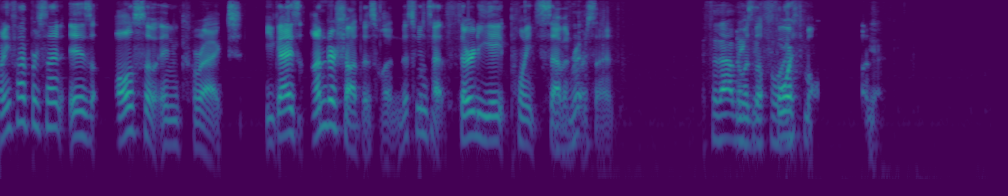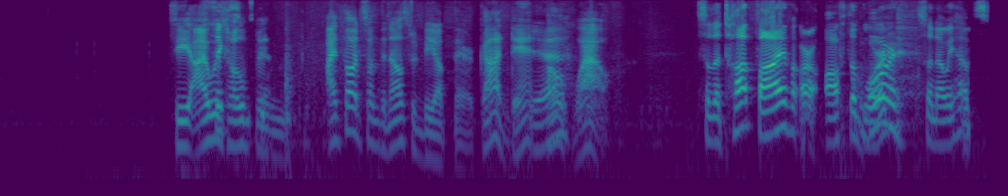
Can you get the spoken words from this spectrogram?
25% is also incorrect. You guys undershot this one. This one's at 38.7%. So that It makes was the it four. fourth one. See, I was Six- hoping. I thought something else would be up there. God damn. Yeah. Oh wow. So the top five are off the board. Board. So now we have s-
